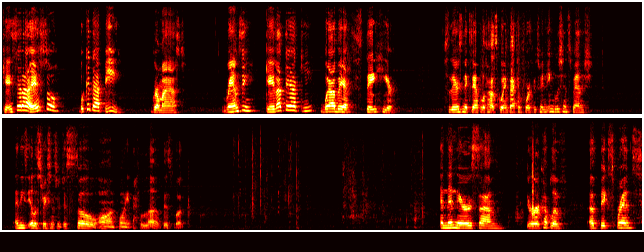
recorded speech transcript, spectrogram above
¿Qué será eso? What could that be? Grandma asked. Ramsey, quédate aquí. Voy a ver. Stay here. So there's an example of how it's going back and forth between English and Spanish. And these illustrations are just so on point. I love this book. And then there's, um, there are a couple of of big spreads.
